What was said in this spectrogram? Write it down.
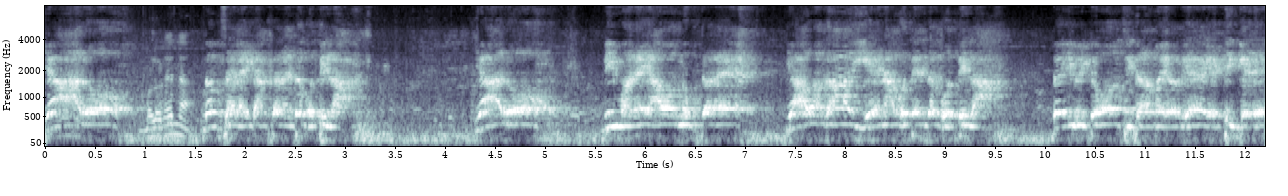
ಯಾರು. ನಮ್ ಸಲೈಟ್ ಆಗ್ತಾರೆ ಅಂತ ಗೊತ್ತಿಲ್ಲ. ಯಾರು ನಿಮ್ಮ ಮನೆ ಯಾವಾಗ ನುಗ್ತಾರೆ ಯಾವಾಗ ಏನಾಗುತ್ತೆ ಅಂತ ಗೊತ್ತಿಲ್ಲ. ದಯವಿಟ್ಟು ಸಿದ್ದರಾಮಯ್ಯ ಅವ್ರಿಗೆ ಕೇಳಿ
